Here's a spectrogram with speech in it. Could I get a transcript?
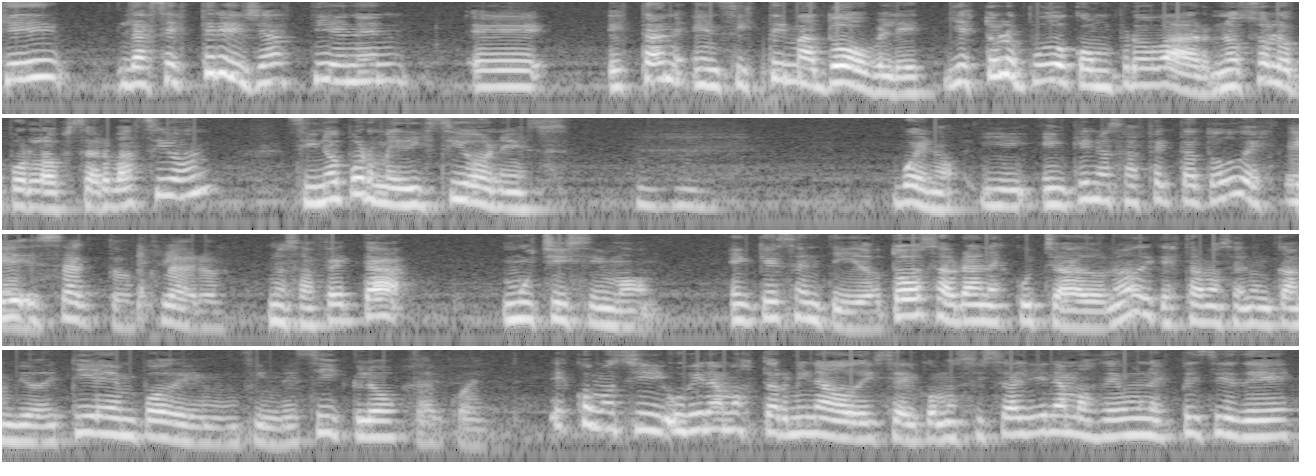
que las estrellas tienen, eh, están en sistema doble, y esto lo pudo comprobar no solo por la observación, sino por mediciones. Bueno, ¿y en qué nos afecta todo esto? Eh, exacto, claro. Nos afecta muchísimo. ¿En qué sentido? Todos habrán escuchado, ¿no? De que estamos en un cambio de tiempo, de un fin de ciclo. Tal cual. Es como si hubiéramos terminado, dice él, como si saliéramos de una especie de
